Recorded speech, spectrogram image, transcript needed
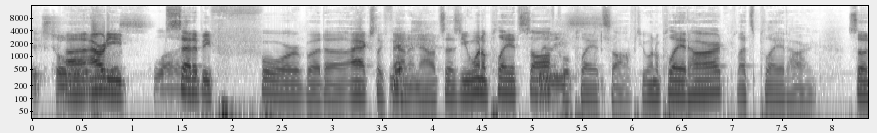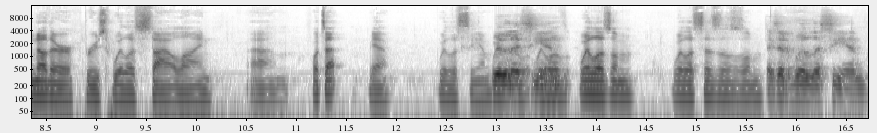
It's Uh, totally. I already said it before, but uh, I actually found Nick. it now. It says, "You want to play it soft? Release. We'll play it soft. You want to play it hard? Let's play it hard." So another Bruce Willis style line. Um, what's that? Yeah, Willisium. Willisium. Will- Willism. Willisism. I said Willisian.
